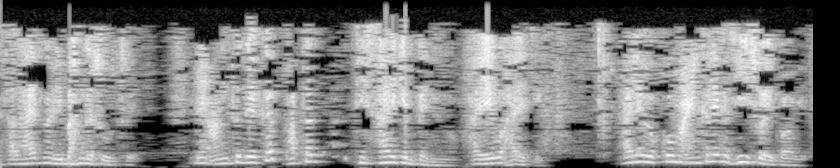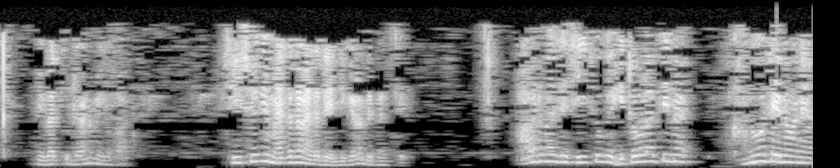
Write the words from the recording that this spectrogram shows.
සලහයත්න විභංග සූත්‍රය. මේ අන්ත දෙක පත 36කින් පෙන්නනවා. හයව හයකින්. අයලේ ඔක්කොම අයින් කළ එක සීසෝ එක වගේ. මේකත් උදාන මේක පාට. සීසෝගේ මැදට මැදට එන්න කියන දෙපැත්තේ. ආවට පස්සේ සීසෝගේ හිතවලා තියෙන කනුවට එනවනේ.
